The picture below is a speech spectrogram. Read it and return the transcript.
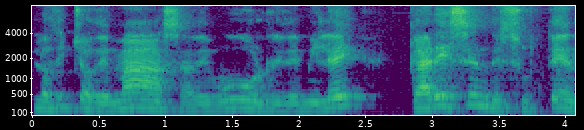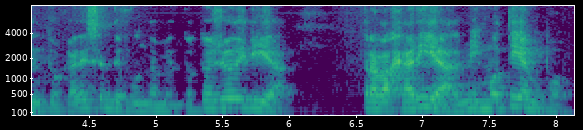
los dichos de Massa, de Bullrich, de Milley carecen de sustento, carecen de fundamento. Entonces yo diría, trabajaría al mismo tiempo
